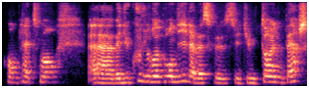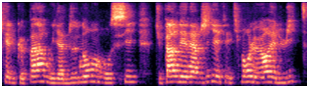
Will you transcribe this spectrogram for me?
Complètement. Euh, bah, du coup, je rebondis là parce que si tu me tends une perche quelque part où il y a deux nombres aussi. Tu parles d'énergie, effectivement, le 1 et le 8,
